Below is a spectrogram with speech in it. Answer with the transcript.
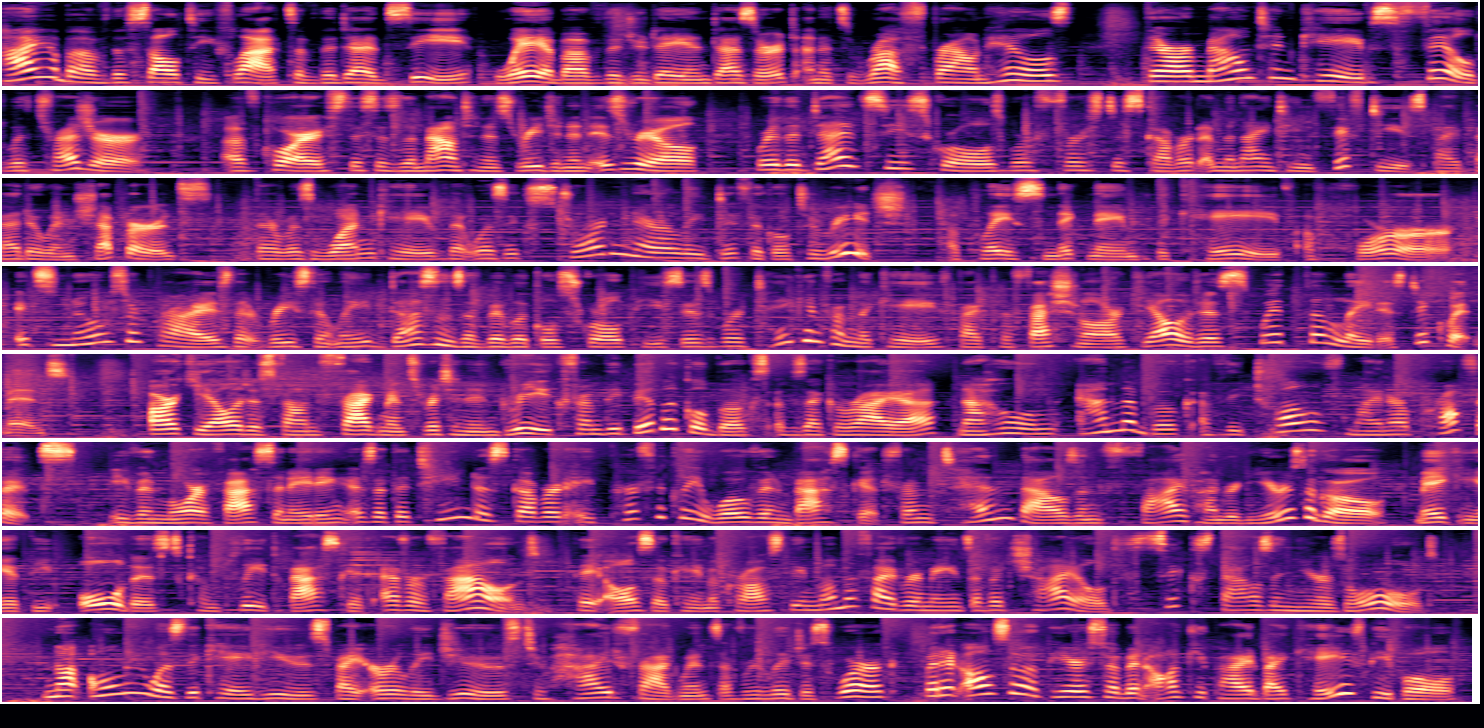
High above the salty flats of the Dead Sea, way above the Judean desert and its rough brown hills, there are mountain caves filled with treasure. Of course, this is the mountainous region in Israel where the Dead Sea Scrolls were first discovered in the 1950s by Bedouin shepherds. There was one cave that was extraordinarily difficult to reach, a place nicknamed the Cave of Horror. It's no surprise that recently dozens of biblical scroll pieces were taken from the cave by professional archaeologists with the latest equipment. Archaeologists found fragments written in Greek from the biblical books of Zechariah, Nahum, and the book of the 12 minor prophets. Even more fascinating is that the team discovered a perfectly woven basket from 10,500 years ago, making it the oldest complete basket ever found. They also came across the mummified remains of a child 6,000 years old. Not only was the cave used by early Jews to hide fragments of religious work, but it also appears to have been occupied by cave people.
